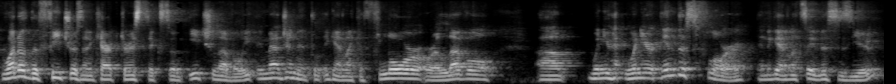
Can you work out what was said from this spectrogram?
what are the features and characteristics of each level. Imagine it again like a floor or a level uh, when you when you're in this floor, and again, let's say this is you,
